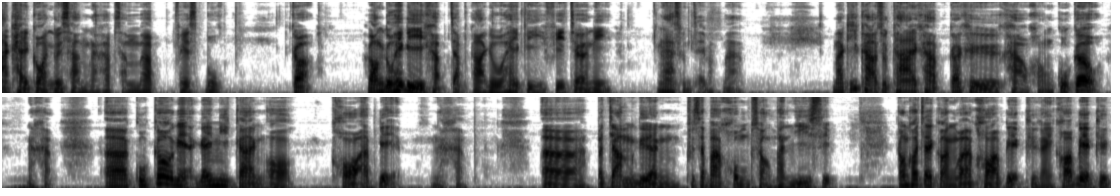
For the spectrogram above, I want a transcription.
าใครก่อนด้วยซ้ำนะครับสำหรับ Facebook ก็ลองดูให้ดีครับ จับตาดูให้ดีฟีเจอร์นี้น่าสนใจมากๆ มาที่ข่าวสุดท้ายครับ ก็คือข่าวของ Google นะครับเอ่อ Google เนี่ยได้มีการออก Core Update นะครับเอ่อประจำเดือนพฤษภาคม 2020 ต้องเข้าใจก่อนว่า Core Update คือไร Core Update คือ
